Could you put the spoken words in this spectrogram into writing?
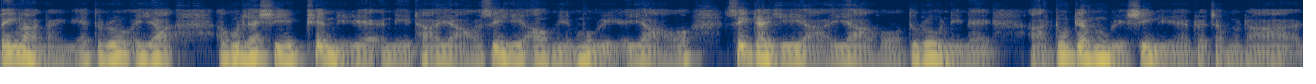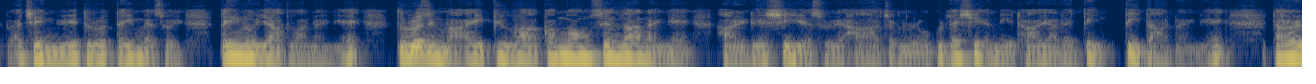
တိမ့်လာနိုင်တယ်သူတို့အရာအခုလက်ရှိဖြစ်နေတဲ့အနေအထားအရရောစိတ်ရေးအောင်မြင်မှုတွေအရာရောစိတ်ဓာတ်ရေးရာအရာရောသူတို့အနေနဲ့အာတိုးတက်မှုတွေရှိနေတဲ့အတွက်ကြောင့်မို့ဒါကအချိန်ကြီးသူတို့တိမ့်မယ်ဆိုရင်တိမ့်လို့ရသွားနိုင်တယ်သူတို့စီမှာအဲ့ view ဟာကောင်းကောင်းစဉ်းစားနိုင်တဲ့ဟာတွေလည်းရှိရဆိုတဲ့ဟာကျွန်တော်တို့အခုလက်ရှိအနေအထားအရလည်းသိသိတာနိုင်တယ်ဒါပေ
